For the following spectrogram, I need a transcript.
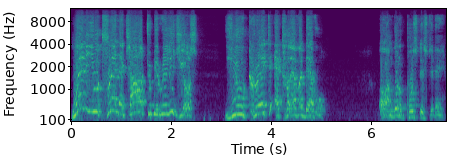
When you train a child to be religious, you create a clever devil. Oh, I'm going to post this today.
